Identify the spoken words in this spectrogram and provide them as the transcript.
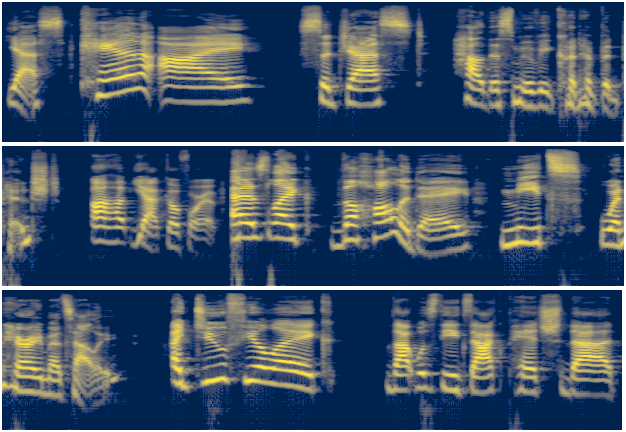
Yes. Can I suggest how this movie could have been pitched? Uh, yeah, go for it. As like The Holiday meets When Harry Met Sally. I do feel like that was the exact pitch that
